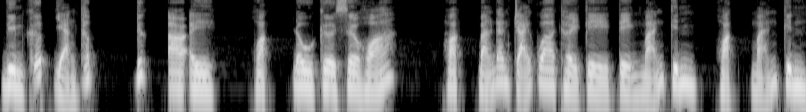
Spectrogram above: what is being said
viêm khớp dạng thấp, tức RA, hoặc đau cơ sơ hóa, hoặc bạn đang trải qua thời kỳ tiền mãn kinh hoặc mãn kinh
